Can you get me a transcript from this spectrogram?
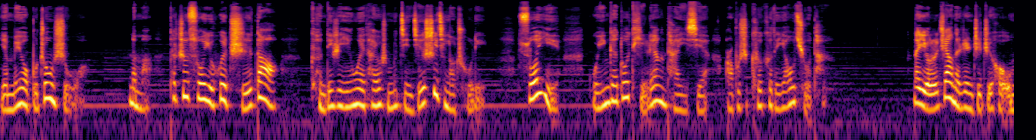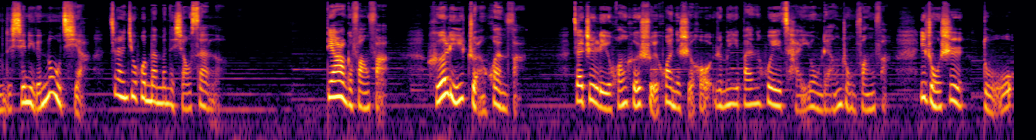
也没有不重视我，那么他之所以会迟到，肯定是因为他有什么紧急的事情要处理，所以我应该多体谅他一些，而不是苛刻的要求他。那有了这样的认知之后，我们的心里的怒气啊，自然就会慢慢的消散了。第二个方法，合理转换法，在治理黄河水患的时候，人们一般会采用两种方法，一种是堵，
